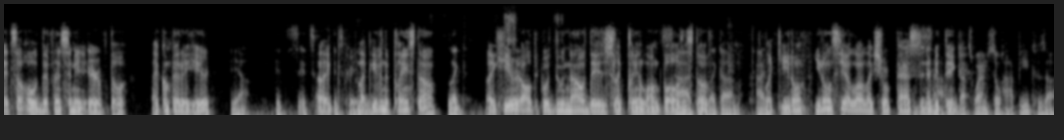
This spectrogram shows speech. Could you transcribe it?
it's a whole different city in Europe though. Like compared to here, yeah, it's it's like it's crazy. like even the playing style. like Like here, all people do nowadays is just like playing long balls and stuff. Like, Like um, I, you don't you don't see a lot of like short passes and everything. That's why I'm so happy because uh,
